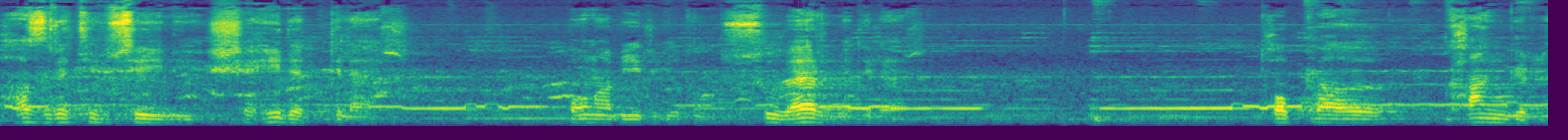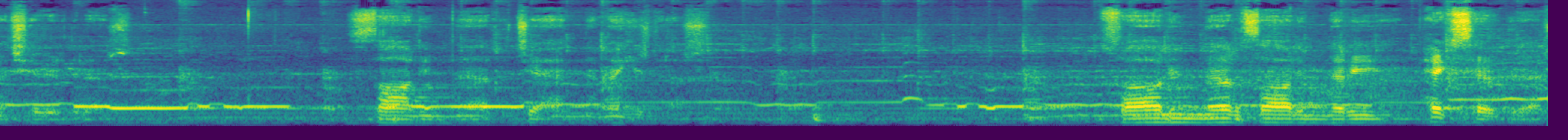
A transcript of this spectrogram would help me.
Hazreti Hüseyin'i şehit ettiler. Ona bir yudum su vermediler. Toprağı kan gölüne çevirdiler. Zalimler cehenneme girdiler. Zalimler zalimleri pek sevdiler.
